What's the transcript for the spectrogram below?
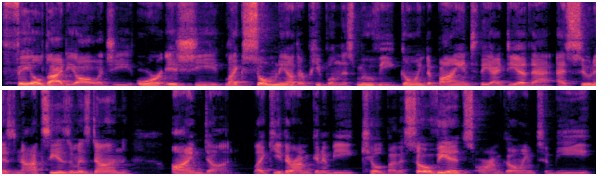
failed ideology or is she like so many other people in this movie going to buy into the idea that as soon as nazism is done i'm done like either I'm going to be killed by the Soviets or I'm going to be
